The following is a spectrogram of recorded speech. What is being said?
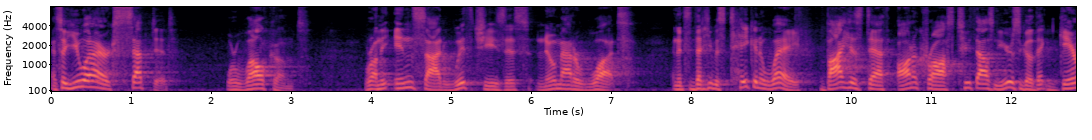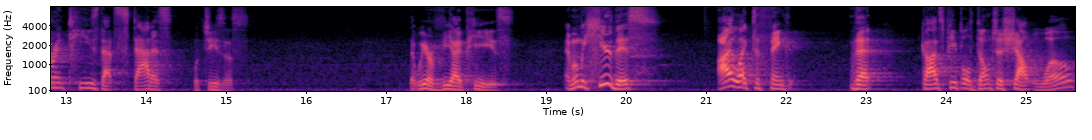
And so you and I are accepted, we're welcomed, we're on the inside with Jesus no matter what. And it's that He was taken away by His death on a cross 2,000 years ago that guarantees that status with Jesus. That we are VIPs. And when we hear this, I like to think that God's people don't just shout, Whoa,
